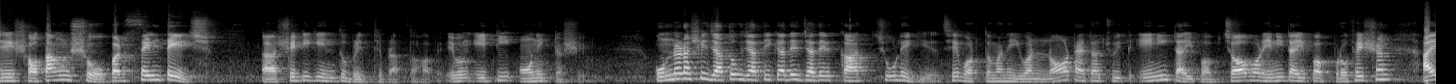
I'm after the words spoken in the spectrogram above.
যে শতাংশ পার্সেন্টেজ সেটি কিন্তু বৃদ্ধিপ্রাপ্ত হবে এবং এটি অনেকটা শিওর কন্যা রাশি জাতক জাতিকাদের যাদের কাজ চলে গিয়েছে, বর্তমানে you are not attach with any type of job or any type of profession I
